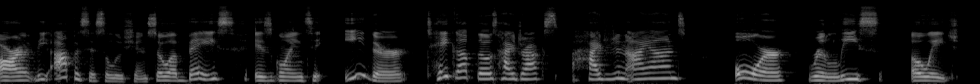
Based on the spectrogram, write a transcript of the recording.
are the opposite solution. So a base is going to either take up those hydrox hydrogen ions or release OH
